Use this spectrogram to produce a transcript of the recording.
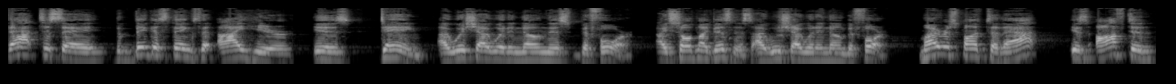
that to say, the biggest things that I hear is, dang, I wish I would have known this before. I sold my business. I wish I would have known before. My response to that is often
